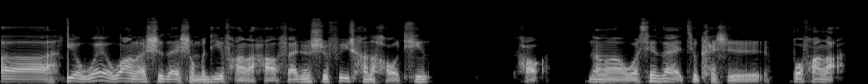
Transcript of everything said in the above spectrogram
呃，对我也忘了是在什么地方了哈，反正是非常的好听。好，那么我现在就开始播放了。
